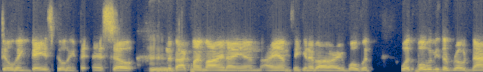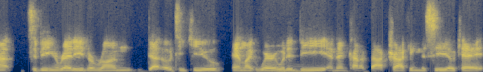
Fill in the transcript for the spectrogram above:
building base, building fitness. So mm-hmm. in the back of my mind, I am, I am thinking about, all right, what would, what, what would be the roadmap to being ready to run that OTQ and like, where mm-hmm. would it be? Mm-hmm. And then kind of backtracking to see, okay,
